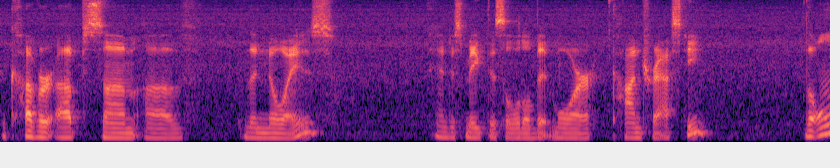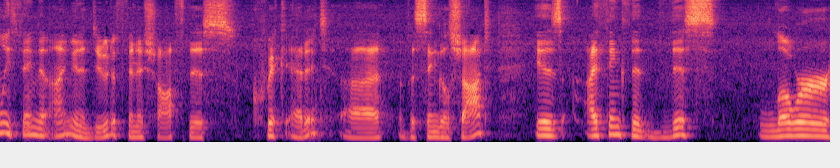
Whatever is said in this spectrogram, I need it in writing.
to cover up some of the noise and just make this a little bit more contrasty. The only thing that I'm going to do to finish off this quick edit uh, of a single shot is I think that this lower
